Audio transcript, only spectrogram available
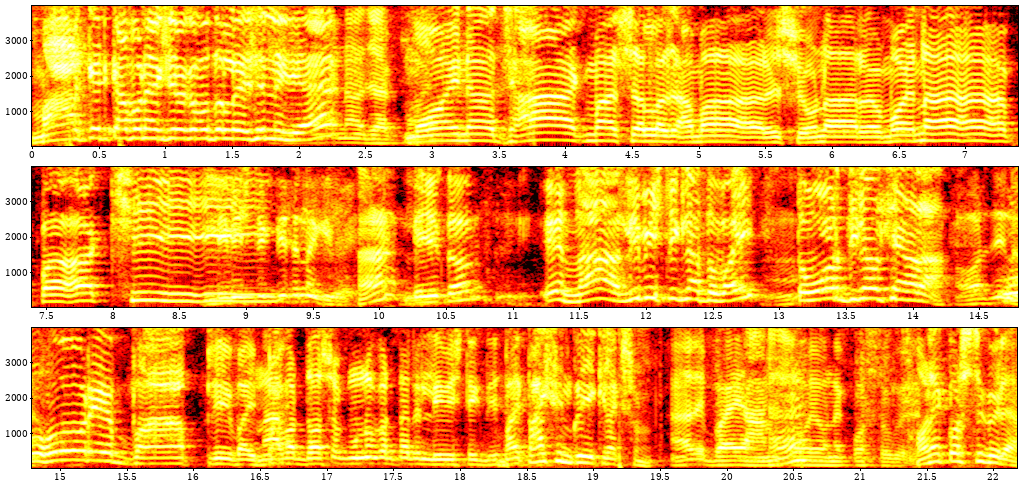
মার্কেট কাপড় এক জোড়া কবুতর লয়েছেন নাকি হ্যাঁ? ময়না ঝাক মাশাল্লাহ আমার সোনার ময়না পাখি। লিপস্টিক নাকি ভাই? হ্যাঁ দেখি তো। এ না লিপস্টিক না তো ভাই তো অরিজিনাল চেহারা। ওরে বাপ রে ভাই না আবার দর্শক মনে করতে লিপস্টিক দিছে। ভাই পাইছেন কই কালেকশন আরে ভাই আনতে হ্যাঁ? অনেক কষ্ট করে। অনেক কষ্ট কইরা।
